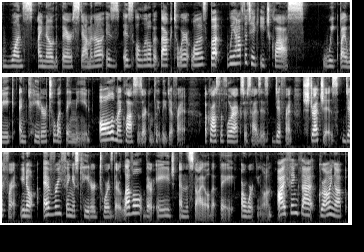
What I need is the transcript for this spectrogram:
once I know that their stamina is is a little bit back to where it was. But we have to take each class week by week and cater to what they need. All of my classes are completely different across the floor exercises different, stretches different. You know, everything is catered towards their level, their age, and the style that they are working on. I think that growing up,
